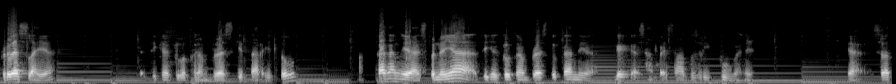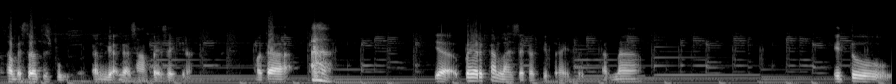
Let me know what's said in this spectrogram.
beras lah ya. 3 kg beras sekitar itu maka kan ya sebenarnya 3 kg beras itu kan ya nggak sampai 100 ribu kan ya. Ya 100 sampai 100 ribu kan nggak nggak sampai saya kira. Maka ya bayarkanlah zakat fitrah itu karena itu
